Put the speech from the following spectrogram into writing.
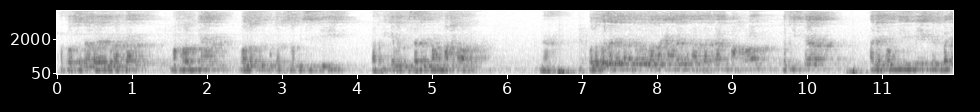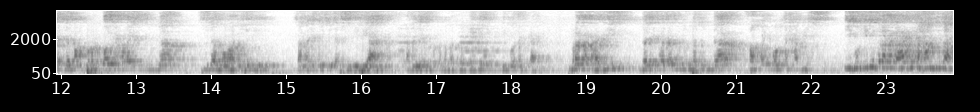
atau saudara yang berangkat mahramnya walaupun bukan suami sendiri tapi kalau bisa memang mahram. Nah, walaupun ada para ulama yang lain mengatakan mahram ketika ada pembimbing dan banyak jamaah perempuan yang lain juga sudah mewakili. Karena itu tidak sendirian. Ada yang berpendapat seperti itu dibolehkan. Berangkat haji daripada menunda-nunda sampai uangnya habis. Ibu ini berangkat haji alhamdulillah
